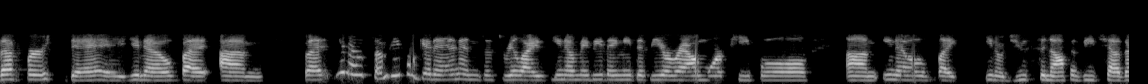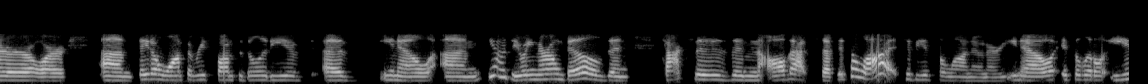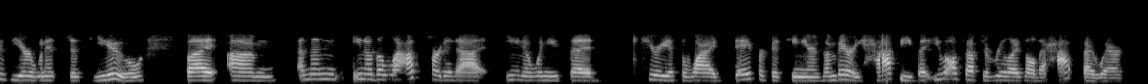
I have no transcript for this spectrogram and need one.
the first day, you know, but, um, but you know, some people get in and just realize, you know, maybe they need to be around more people, um, you know, like, you know, juicing off of each other or, um, they don't want the responsibility of, of, you know, um, you know, doing their own bills and, taxes and all that stuff. It's a lot to be a salon owner, you know. It's a little easier when it's just you. But um and then, you know, the last part of that, you know, when you said curious why I stay for 15 years, I'm very happy, but you also have to realize all the hats I wear.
